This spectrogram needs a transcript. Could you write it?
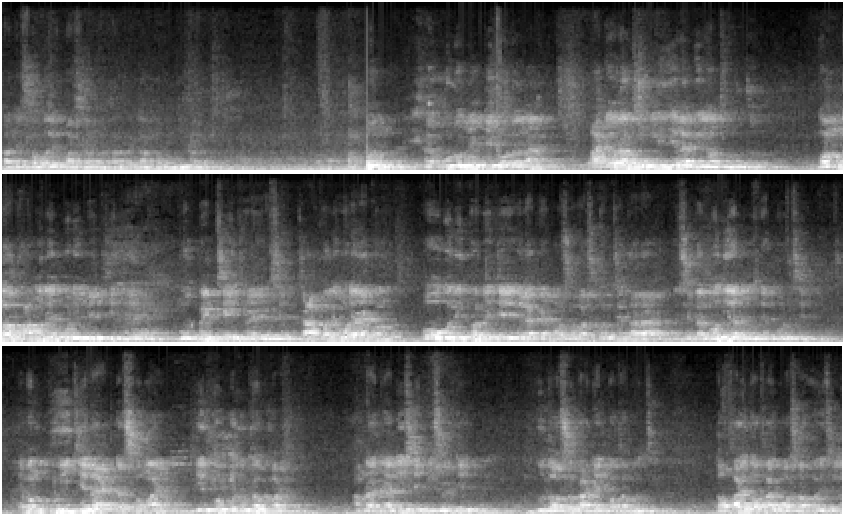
তাদের সকলের পাশে আমরা থাকব আমরা অঙ্গীকার। পুরনো একটি ঘটনা, আগে ওরা হুগলি জেলা বিলং করত। গঙ্গা ভাঙনের পরিপ্রেক্ষিতে মুভমেন্ট চেঞ্জ হয়ে গেছে। যার ফলে ওরা এখন ভৌগোলিকভাবে যে এলাকায় বসবাস করছে, তারা সেটা নদীয়ার মধ্যে পড়ছে। এবং দুই জেলা একটা সময় দীর্ঘ বৈঠক হয়। আমরা জানি সেই বিষয়টি দু দশক আগের কথা বলছি। দফায় দফায় বসা হয়েছিল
